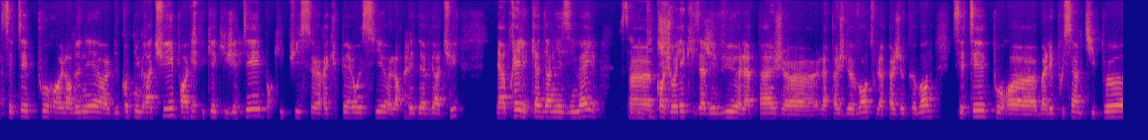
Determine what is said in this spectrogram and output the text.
c'était pour euh, leur donner euh, du contenu gratuit, pour expliquer qui j'étais, pour qu'ils puissent récupérer aussi leur PDF gratuit. Et après, les quatre derniers emails, euh, quand je voyais qu'ils avaient vu la page, euh, la page de vente ou la page de commande, c'était pour euh, bah, les pousser un petit peu.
